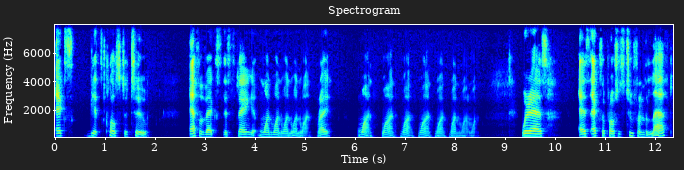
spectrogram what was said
x gets close to 2, f of x is staying at 1, 1, 1, 1, 1, right? 1, 1, 1, 1, 1, 1, 1, 1. Whereas as x approaches 2 from the left,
